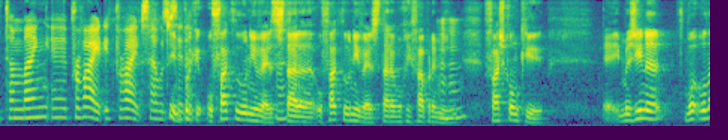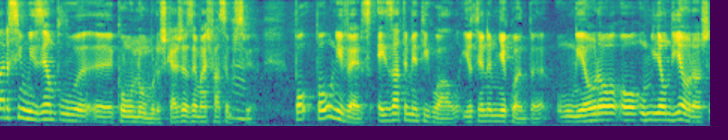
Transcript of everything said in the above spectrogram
também uh, provide, it provides, I would Sim, porque that. o facto do universo é? estar a, o facto do universo estar a borrifar para mim uhum. faz com que é, imagina, vou, vou, dar assim um exemplo uh, com números, que às vezes é mais fácil perceber. Uhum. Para, para, o universo é exatamente igual eu tenho na minha conta um euro ou um milhão de euros.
